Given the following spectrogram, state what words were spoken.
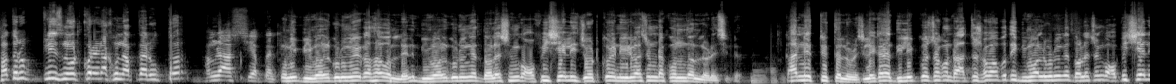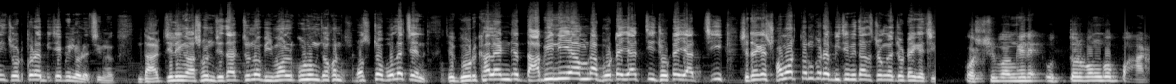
শতরূপ প্লিজ নোট করে রাখুন আপনার উত্তর। আমরা আসছি আপনার উনি বিমল গুরুং এর কথা বললেন। বিমল গুরুং এর দলের সঙ্গে অফিসিয়ালি জোট করে নির্বাচনটা কোন দল লড়েছিল? কার নেতৃত্বে লড়েছিল? এখানে দিলীপ ঘোষ যখন রাজ্য সভাপতি বিমল গুরুং এর দলের সঙ্গে অফিসিয়ালি জোট করে বিজেপি লড়েছিল। দার্জিলিং আসন জেতার জন্য বিমল গুরুং যখন স্পষ্ট বলেছেন যে গোর্খাল্যান্ডের দাবি নিয়ে আমরা ভোটে যাচ্ছি জোটে যাচ্ছি সেটাকে সমর্থন করে বিজেপি তাদের সঙ্গে জোটে গেছি পশ্চিমবঙ্গের উত্তরবঙ্গ পার্ট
